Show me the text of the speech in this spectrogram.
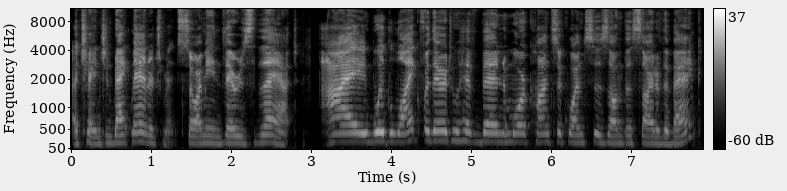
a change in bank management. So, I mean, there's that. I would like for there to have been more consequences on the side of the bank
